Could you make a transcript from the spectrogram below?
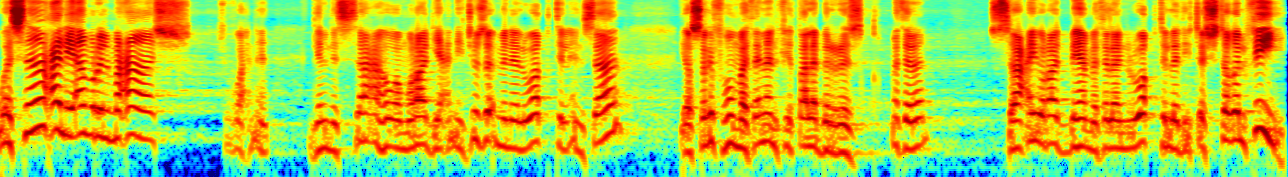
وساعة لأمر المعاش. شوفوا إحنا قلنا الساعة هو مراد يعني جزء من الوقت الإنسان يصرفه مثلا في طلب الرزق. مثلا الساعة يراد بها مثلا الوقت الذي تشتغل فيه.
